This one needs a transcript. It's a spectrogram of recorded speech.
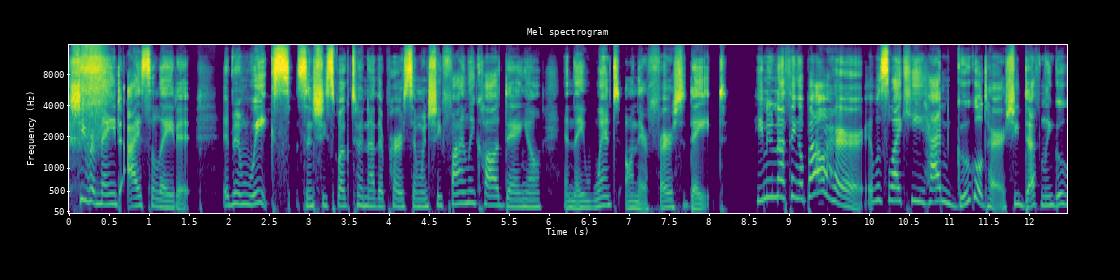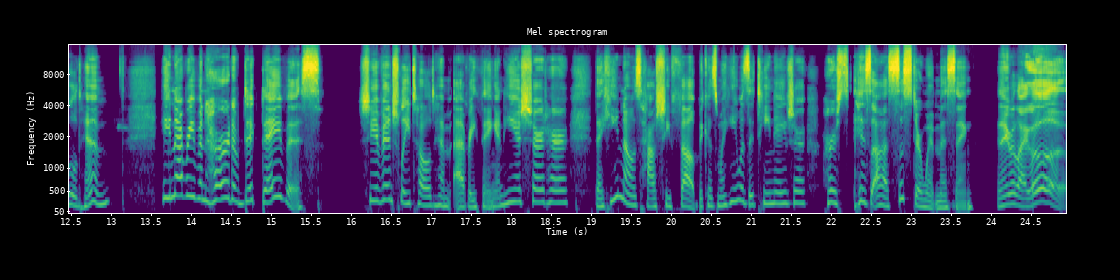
She remained isolated. It'd been weeks since she spoke to another person when she finally called Daniel and they went on their first date. He knew nothing about her. It was like he hadn't Googled her. She definitely Googled him. He never even heard of Dick Davis. She eventually told him everything, and he assured her that he knows how she felt because when he was a teenager, her his uh, sister went missing, and they were like, "Oh,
